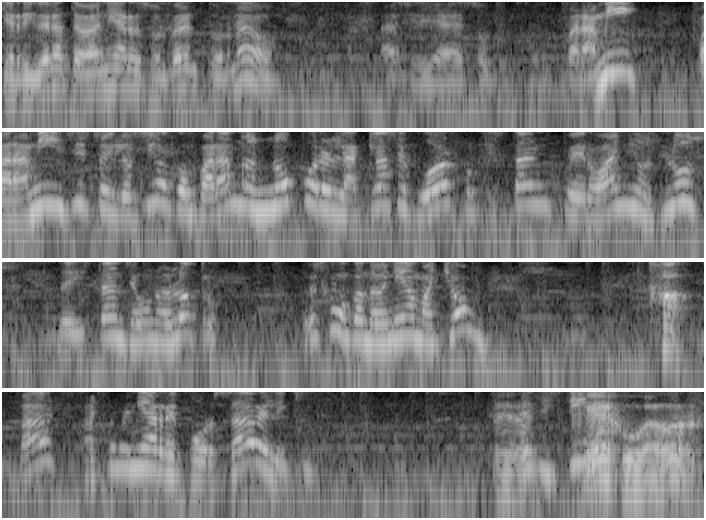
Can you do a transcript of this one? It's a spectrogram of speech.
que Rivera te va a venir a resolver el torneo, eso ya es otro. Para mí, para mí, insisto, y lo sigo comparando no por la clase de jugador, porque están pero años luz de distancia uno del otro. Pero es como cuando venía Machón. Machón venía a reforzar el equipo. es distinto. ¿Qué jugador?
